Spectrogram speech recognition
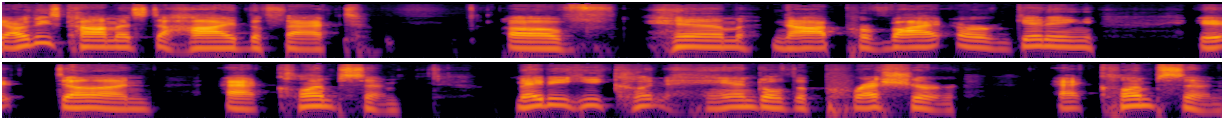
Are these comments to hide the fact of him not provide or getting it done at Clemson. Maybe he couldn't handle the pressure at Clemson.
